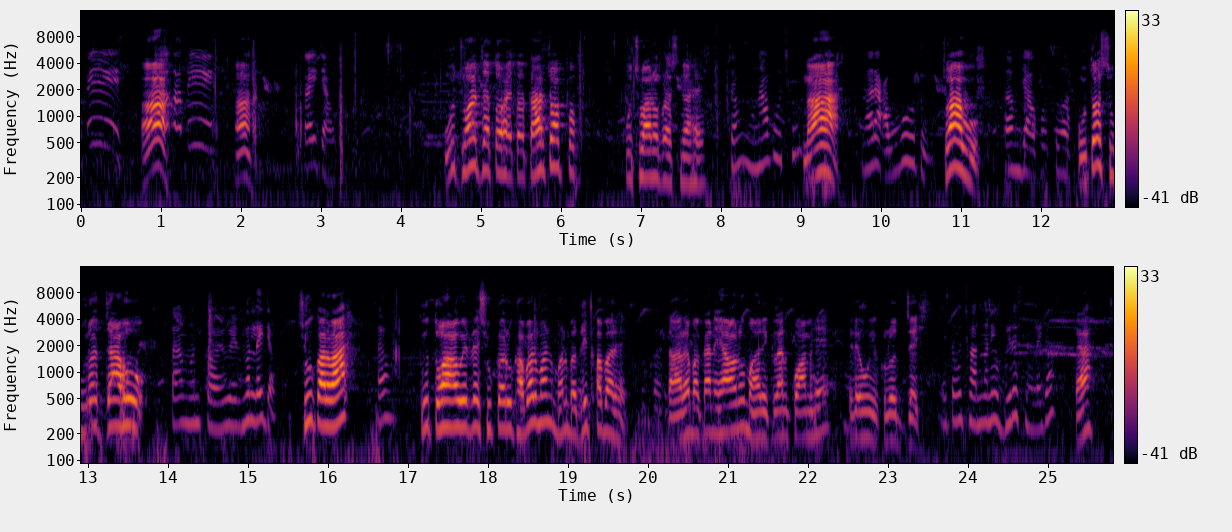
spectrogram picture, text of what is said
સતીશ! હા. સતીશ! હા. કઈ જાઓ? હું જો જ જતો હોય તો તાર ચોપ પૂછવાનો પ્રશ્ન હે. હું ના પૂછું? ના. મારે આવવું હતું. જો આવું? તમે હું તો. સુરત જાઉં મને કહ્યું એ મને લઈ જાવ શું કરવા? તું તો આવું એટલે શું કરું ખબર મન? મને બધી ખબર હે? તારે બકા નહીં આવવાનું મારે એકલાને કામ હે એટલે હું એકલો જ જઈશ. એ તો હું છ મને ઊભી રહીશ ને લઈ જાઓ હે? છ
